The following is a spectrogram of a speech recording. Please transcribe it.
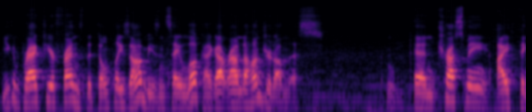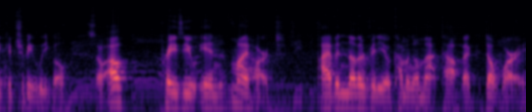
You can brag to your friends that don't play zombies and say, look, I got round 100 on this. And trust me, I think it should be legal. So I'll praise you in my heart. I have another video coming on that topic, don't worry.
